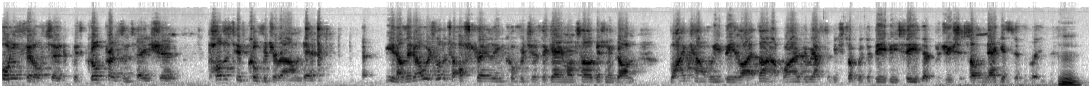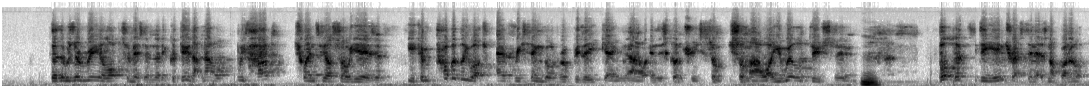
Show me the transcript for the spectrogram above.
unfiltered with good presentation, positive coverage around it. You know, they'd always looked at Australian coverage of the game on television and gone, why can't we be like that? Why do we have to be stuck with the BBC that produces so negatively? Mm that there was a real optimism that it could do that. Now, we've had 20 or so years of you can probably watch every single rugby league game now in this country some, somehow, or you will do soon. Mm. But the, the, interest in it has not gone up.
